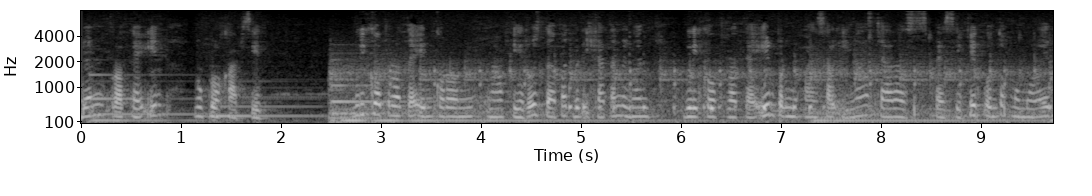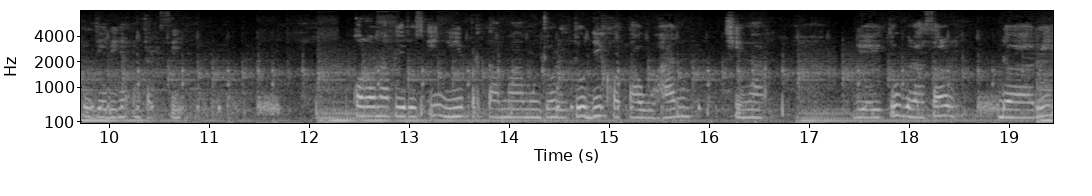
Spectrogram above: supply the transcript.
dan protein nukleokapsid. Glikoprotein coronavirus dapat berikatan dengan glikoprotein permukaan sel inang secara spesifik untuk memulai terjadinya infeksi. Coronavirus ini pertama muncul itu di kota Wuhan, Cina. Dia itu berasal dari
